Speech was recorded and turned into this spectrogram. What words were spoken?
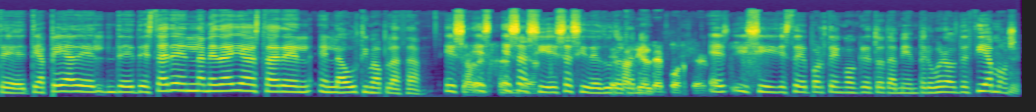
te, te apea de, de- de estar en la medalla a estar en, en la última plaza. Es, es, es así, es así de duro Es así también. el deporte. Es- y sí, este deporte en concreto también. Pero bueno, Mm. decíamos,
